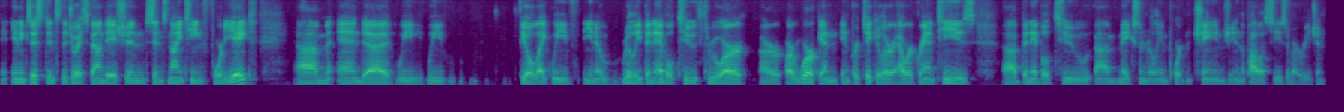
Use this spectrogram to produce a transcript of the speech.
in existence, the Joyce Foundation, since 1948, um, and uh, we we feel like we've you know really been able to through our our, our work and in particular our grantees uh, been able to um, make some really important change in the policies of our region.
